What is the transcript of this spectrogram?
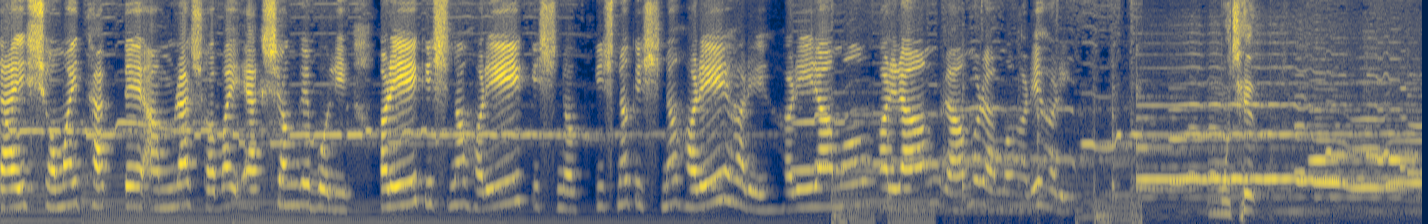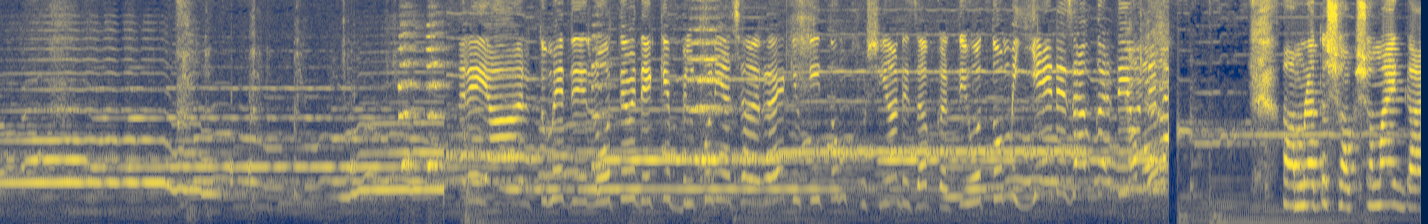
তাই সময় থাকতে আমরা সবাই একসঙ্গে বলি, হরে কৃষ্ণ হরে কৃষ্ণ কৃষ্ণ কৃষ্ণ, হরে হরে হরে রাম হরে রাম রাম রাম, হরে হরে। मुझे दे- रोते हुए देख के बिल्कुल नहीं अच्छा लग रहा है क्योंकि तुम खुशियां डिजर्व करती हो तुम ये डिजर्व करती हो আমরা তো সব সময় গা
